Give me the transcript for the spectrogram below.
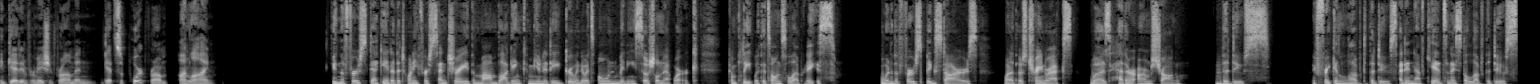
and get information from and get support from online. In the first decade of the 21st century, the mom blogging community grew into its own mini social network, complete with its own celebrities. One of the first big stars, one of those train wrecks, was Heather Armstrong, the Dooce. I freaking loved the Dooce. I didn't have kids and I still loved the Dooce.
